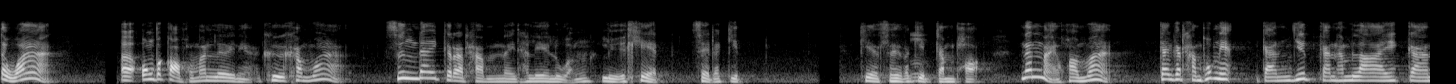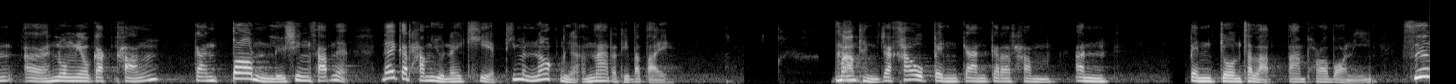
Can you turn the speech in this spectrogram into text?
แต่ว่าเออองค์ประกอบของมันเลยเนี่ย คือคำว่าซึ่งได้กระทำในทะเลหลวง หรือเขตเศรษฐกิจ เขตเศรษฐกิจจำเพาะ นั่นหมายความว่าการกระทำพวกเนี้ย การยึดการทำลาย การเอ่อหน่วงเหนี่ยวกักขัง การปล้นหรือชิงทรัพย์เนี่ย ได้กระทำอยู่ในเขตที่มันนอกเหนืออำนาจอธิปไตยครับมันถึงจะเข้าเป็นการกระทำอันเป็นโจรสลัดตามพรบนี้ ซึ่ง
